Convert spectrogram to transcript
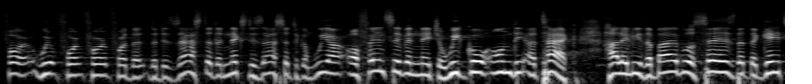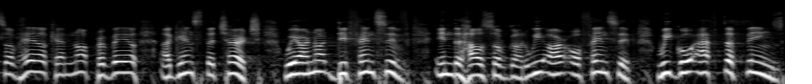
for, for, for, for the, the disaster, the next disaster to come. We are offensive in nature. We go on the attack. Hallelujah. The Bible says that the gates of hell cannot prevail against the church. We are not defensive in the house of God, we are offensive. We go after things.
